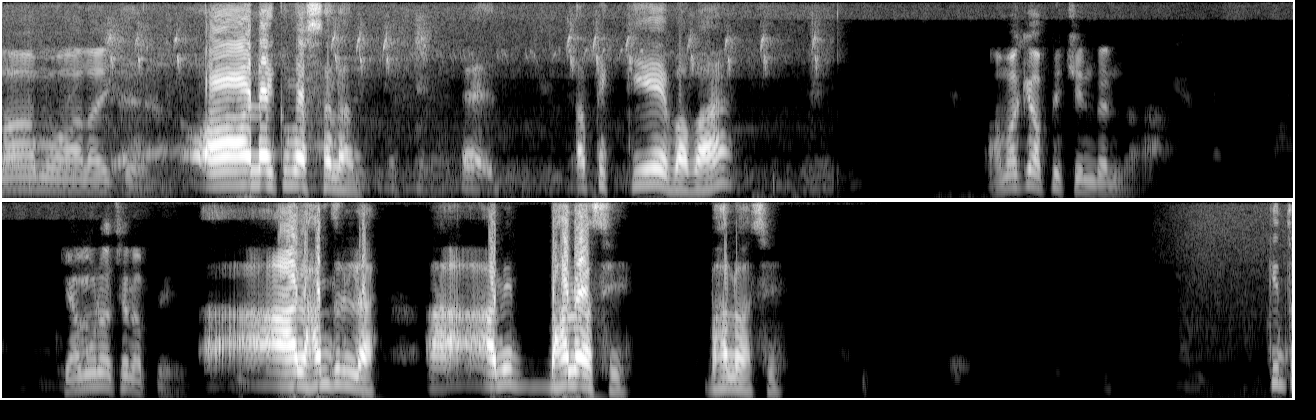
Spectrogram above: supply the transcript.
আসসালামু আলাইকুম। ওয়ালাইকুম আসসালাম। আপনি কে বাবা? আমাকে আপনি চিনবেন না। কেমন আছেন আপনি? আলহামদুলিল্লাহ। আমি ভালো আছি ভালো আছি। কিন্তু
